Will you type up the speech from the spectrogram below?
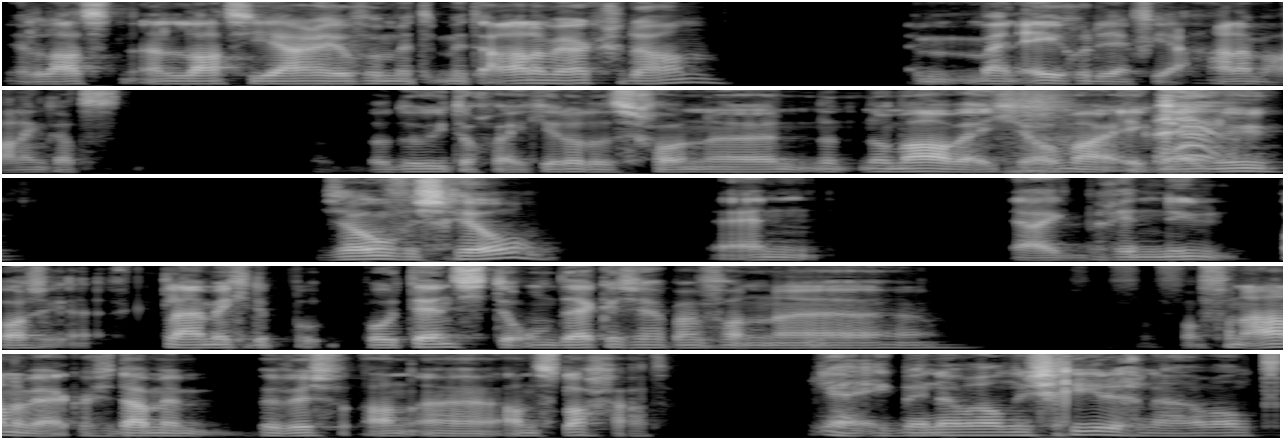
de laatste, de laatste jaren heel veel met, met ademwerk gedaan. En mijn ego denkt van ja, ademhaling, dat, dat, doe je toch, weet je. Dat is gewoon uh, normaal, weet je wel. Maar ik merk nu zo'n verschil. En ja, ik begin nu pas een klein beetje de potentie te ontdekken, zeg maar, van, uh, van, van ademwerk. Als je daarmee bewust aan, uh, aan de slag gaat. Ja, ik ben er wel nieuwsgierig naar, want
